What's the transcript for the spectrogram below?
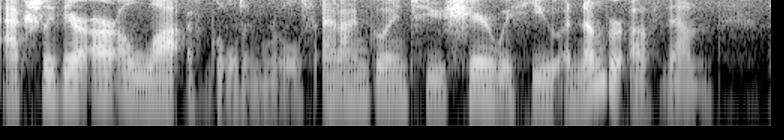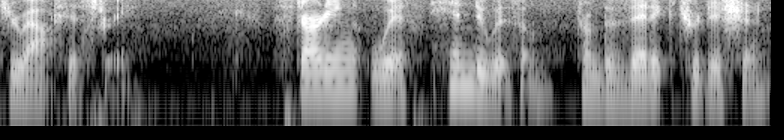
Actually, there are a lot of golden rules, and I'm going to share with you a number of them throughout history. Starting with Hinduism from the Vedic tradition,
